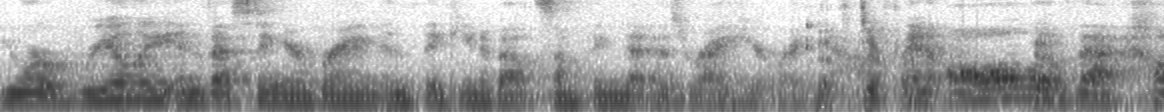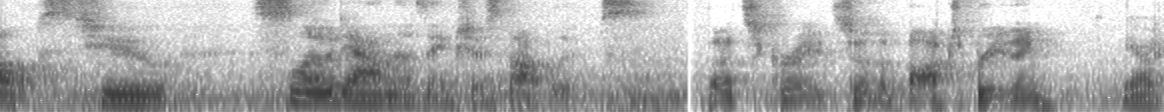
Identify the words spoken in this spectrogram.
you're really investing your brain in thinking about something that is right here, right That's now. different. And all Yeah. of that helps to slow down those anxious thought loops. That's great. So the box breathing, Yep.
